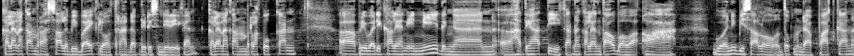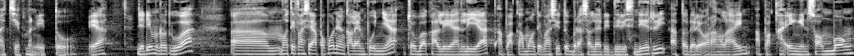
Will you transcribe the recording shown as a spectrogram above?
kalian akan merasa lebih baik loh terhadap diri sendiri kan? Kalian akan melakukan uh, pribadi kalian ini dengan uh, hati-hati karena kalian tahu bahwa ah gue ini bisa loh untuk mendapatkan achievement itu ya jadi menurut gue um, motivasi apa pun yang kalian punya, coba kalian lihat apakah motivasi itu berasal dari diri sendiri atau dari orang lain. Apakah ingin sombong,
